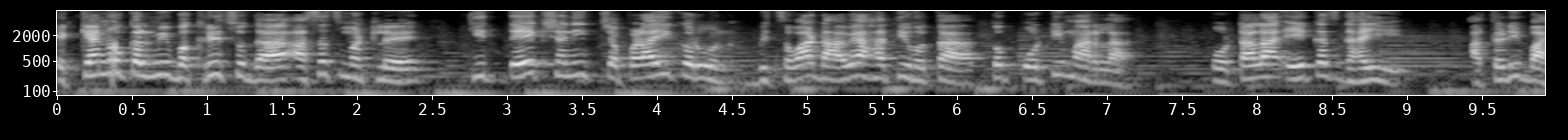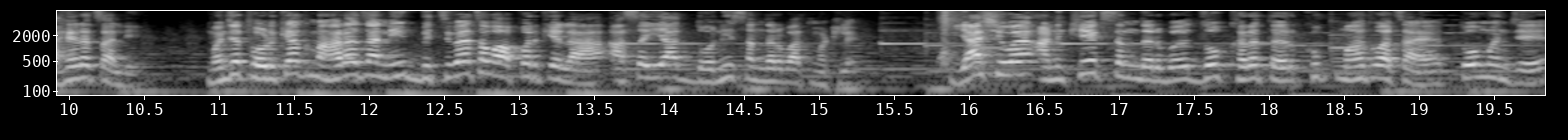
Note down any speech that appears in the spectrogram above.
एक्क्याण्णव कलमी बखरीत सुद्धा असंच म्हटलंय की ते क्षणी चपळाई करून बिचवा डाव्या हाती होता तो पोटी मारला. पोटाला एकच घाई आतडी बाहेरच आली. म्हणजे थोडक्यात महाराजांनी बिचव्याचा वापर केला असं या दोन्ही संदर्भात म्हटले याशिवाय आणखी एक संदर्भ जो खरं तर खूप महत्त्वाचा आहे तो म्हणजे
